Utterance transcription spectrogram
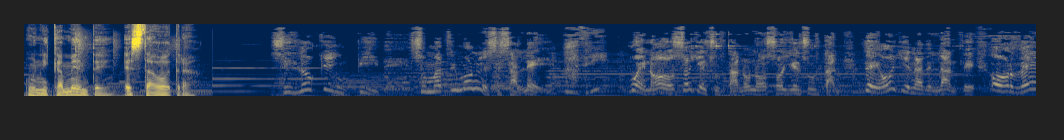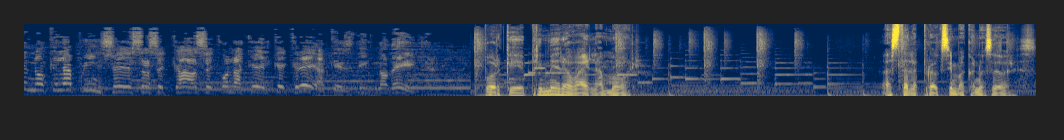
Únicamente esta otra. Su matrimonio es esa ley, ¿Padre? bueno, soy el sultán o no soy el sultán. De hoy en adelante, ordeno que la princesa se case con aquel que crea que es digno de ella. Porque primero va el amor. Hasta la próxima, conocedores.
